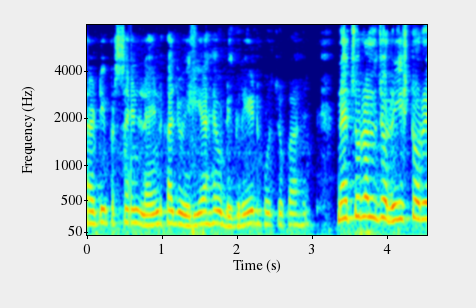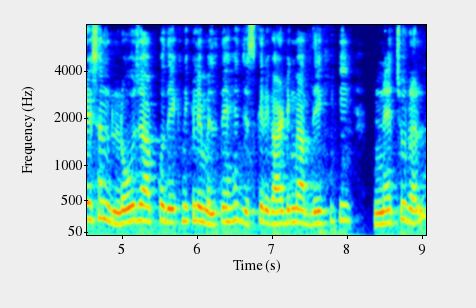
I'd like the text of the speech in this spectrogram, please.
थर्टी परसेंट लैंड का जो एरिया है, वो डिग्रेड हो चुका है। नेचुरल जो रिस्टोरेशन लॉज आपको देखने के लिए मिलते हैं, जिसके रिगार्डिंग में आप देखिए कि नेचुरल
